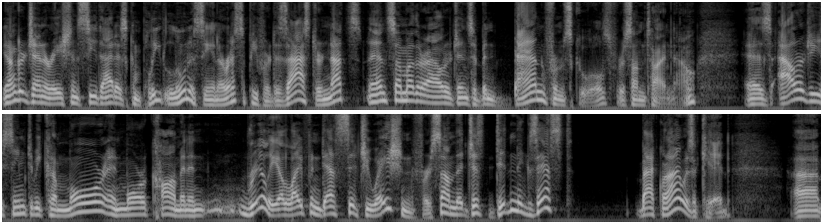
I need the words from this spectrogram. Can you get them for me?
Younger generations see that as complete lunacy and a recipe for disaster. Nuts and some other allergens have been banned from schools for some time now, as allergies seem to become more and more common and really a life and death situation for some that just didn't exist back when I was a kid. Uh,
